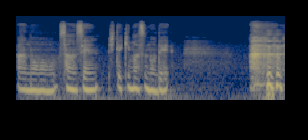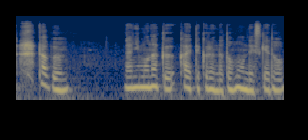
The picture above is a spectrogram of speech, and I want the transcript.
あの参戦してきますので 多分何もなく帰ってくるんだと思うんですけど、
